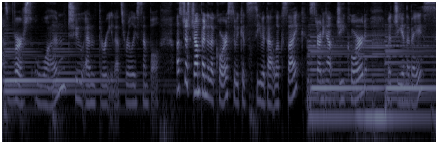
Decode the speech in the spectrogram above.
That's verse one, two, and three. That's really simple. Let's just jump into the chorus so we could see what that looks like. Starting out G chord with G in the bass.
